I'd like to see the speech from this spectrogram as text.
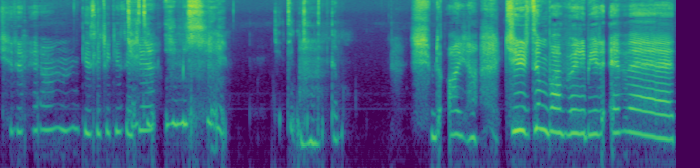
girelim. Gizlice gizlice. İyi misin? Kesin kesin tamam. Şimdi ay ha, girdim ben böyle bir evet.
